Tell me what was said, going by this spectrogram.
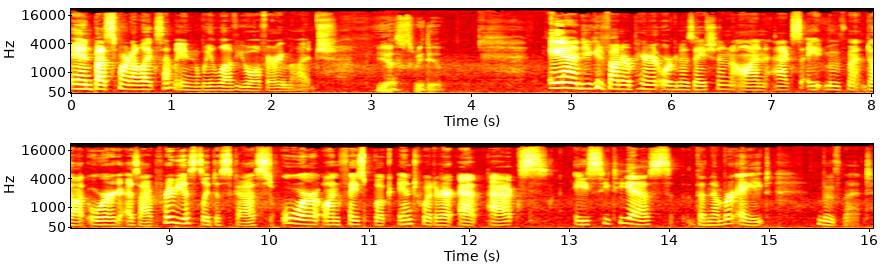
And by smart Alex, I mean we love you all very much. yes, we do. And you can find our parent organization on acts8movement.org, as I previously discussed, or on Facebook and Twitter at ax, A-C-T-S, the number 8, movement.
